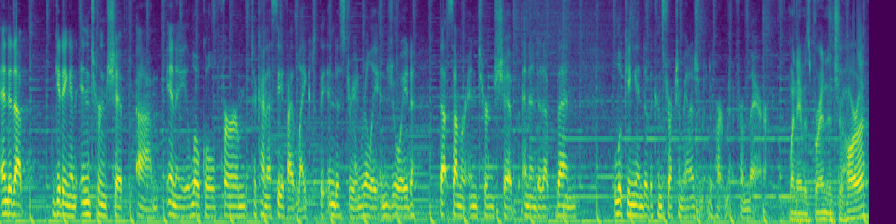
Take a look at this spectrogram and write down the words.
ended up getting an internship um, in a local firm to kind of see if I liked the industry and really enjoyed that summer internship and ended up then looking into the construction management department from there. My name is Brandon Chihara.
